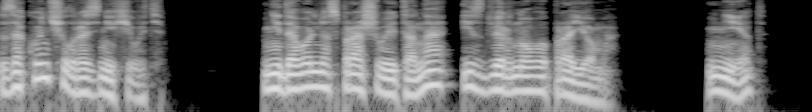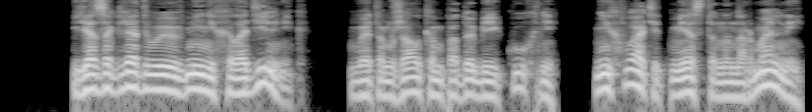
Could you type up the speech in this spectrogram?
Закончил разнюхивать? Недовольно спрашивает она из дверного проема. Нет. Я заглядываю в мини-холодильник, в этом жалком подобии кухни не хватит места на нормальный,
